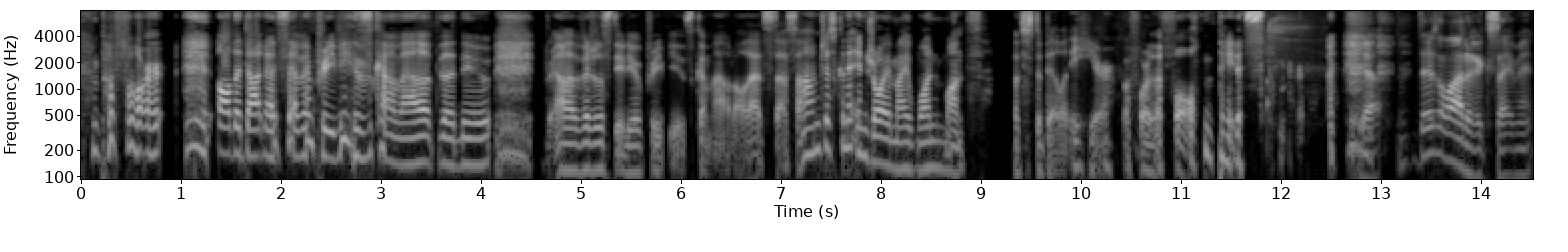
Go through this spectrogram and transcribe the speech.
before all the .NET 7 previews come out, the new uh, Visual Studio previews come out, all that stuff. So I'm just going to enjoy my one month of stability here before the full beta summer. yeah, there's a lot of excitement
